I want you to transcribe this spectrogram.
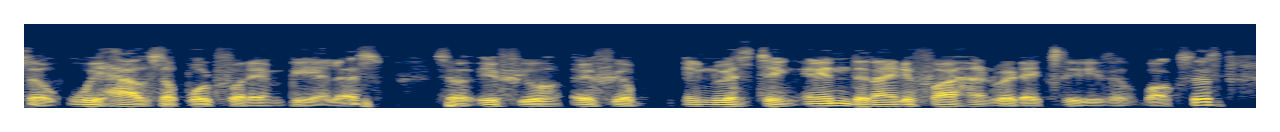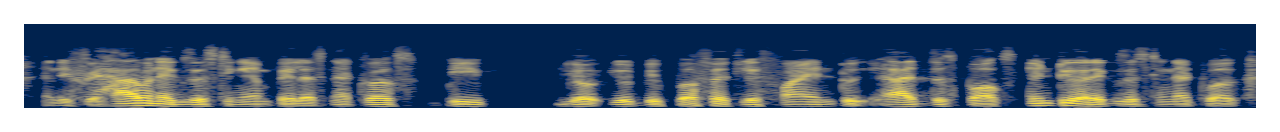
So we have support for MPLS. So if you if you're investing in the 9500X series of boxes, and if you have an existing MPLS networks, be you would be perfectly fine to add this box into your existing network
